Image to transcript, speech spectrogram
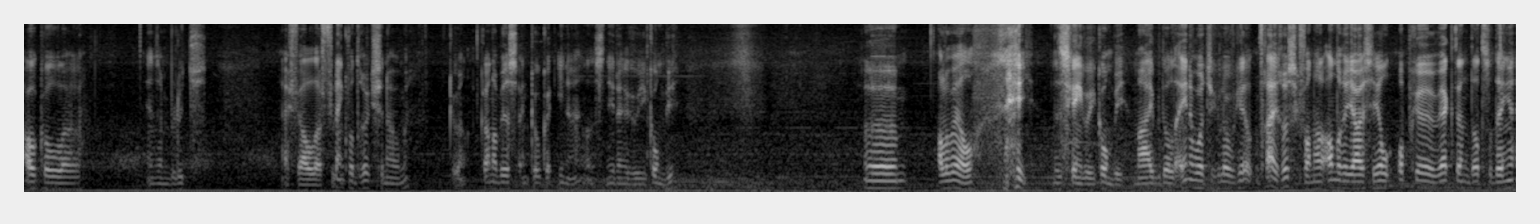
alcohol in zijn bloed. Hij heeft wel flink wat drugs genomen. Cannabis en cocaïne. Dat is niet een goede combi. Um, alhoewel, nee, dat is geen goede combi. Maar ik bedoel, de ene wordt je geloof ik heel vrij rustig van, en de andere juist heel opgewekt en dat soort dingen.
